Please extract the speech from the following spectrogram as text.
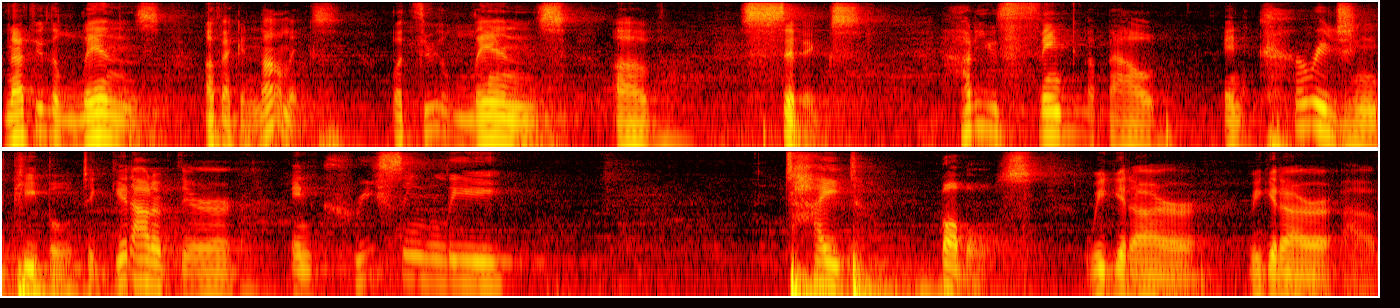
not through the lens of economics, but through the lens of civics? How do you think about encouraging people to get out of their increasingly tight bubbles? We get our, we get our, um,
